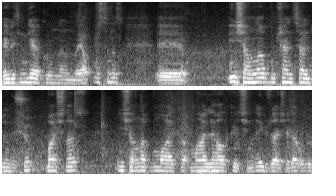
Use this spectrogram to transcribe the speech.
devletin diğer kurumlarında yapmışsınız. E, inşallah bu kentsel dönüşüm başlar. İnşallah bu mahalle, mahalle halkı için de güzel şeyler olur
